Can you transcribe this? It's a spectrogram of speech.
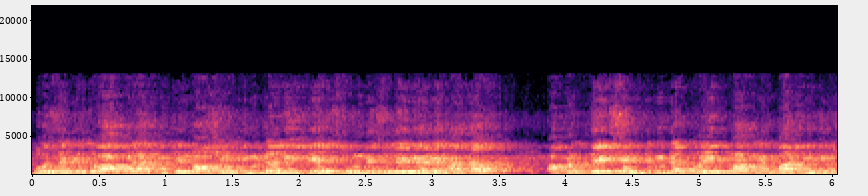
हो सके तो आप क्या कीजिए, नौ सेंटीमीटर लीजिए, शून्य से लेकर यहाँ तक, और प्रत्येक सेंटीमीटर को एक भाग में बांटिएगा।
